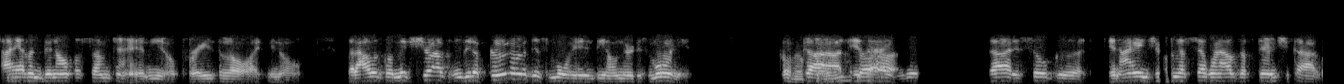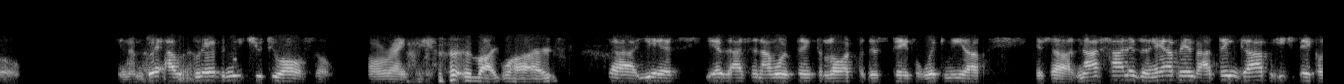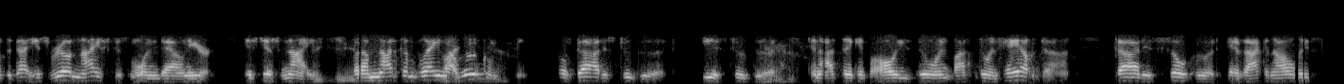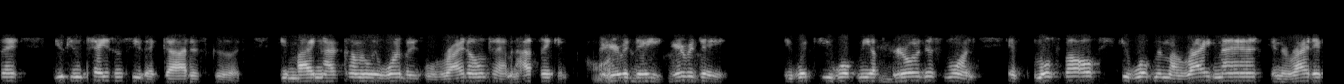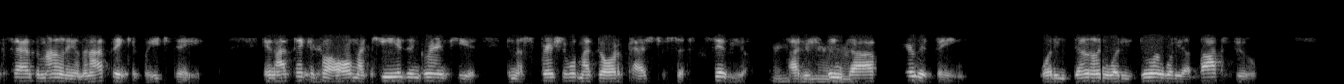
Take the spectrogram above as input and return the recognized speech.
I haven't been on for some time, you know, praise the Lord, you know. But I was going to make sure I was going to get up early this morning and be on there this morning. Because God, is, God. God is so good. And I enjoyed myself when I was up there in Chicago. And I'm glad I was glad to meet you too also. All right. Likewise. Uh, yes, yes. I said I want to thank the Lord for this day for waking me up. It's uh, not hot as it has been, but I thank God for each day because today it's real nice this morning down here. It's just nice. But I'm not complaining. I won't complain because God is too good. He is too good. Yeah. And I thank him for all he's doing, by doing, have done. God is so good. As I can always say, you can taste and see that God is good. He might not come in with one, but he's right on time. And I thank him oh, every day, every day. He woke, he woke me up yeah. early this morning. And most of all, he woke me in my right mind and the right exercise of my limb. And I thank him for each day. And I thank him for all my kids and grandkids, and especially with my daughter, Pastor Sylvia. I just thank God for everything what he's done, what he's doing, what he's about to do.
